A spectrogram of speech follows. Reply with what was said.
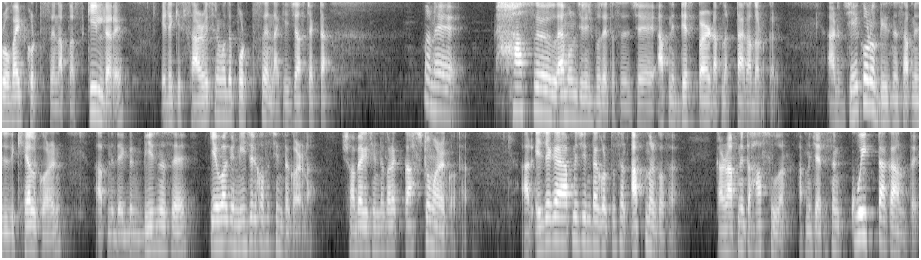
প্রোভাইড করতেছেন আপনার স্কিলটারে এটা কি সার্ভিসের মধ্যে পড়তেছে নাকি জাস্ট একটা মানে হাসেল এমন জিনিস বোঝাইতেছে যে আপনি ডেসপারেট আপনার টাকা দরকার? আর যে কোনো বিজনেস আপনি যদি খেয়াল করেন, আপনি দেখবেন বিজনেসে কেউ আগে নিজের কথা চিন্তা করে না। সবাই আগে চিন্তা করে কাস্টমারের কথা। আর এই জায়গায় আপনি চিন্তা করতেছেন আপনার কথা। কারণ আপনি তো হাসলার আপনি চাইতেছেন কুইক টাকা আনতে।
